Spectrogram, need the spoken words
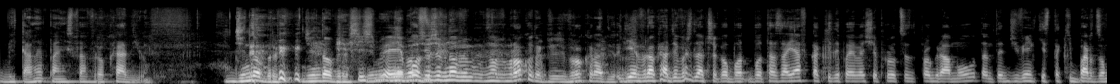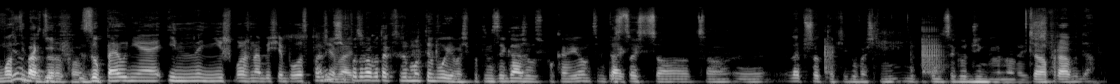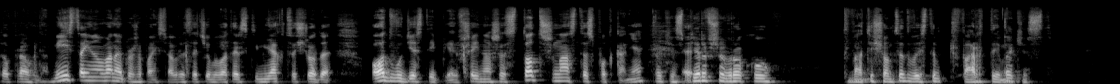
Witamy Państwa w Rock Radiu. Dzień dobry, dzień dobry. się nie, śmieję, nie, bo- myślę, że w nowym, w nowym roku, tak powiedzieć, w Rock Radio. Nie, w Rock Radiu, wiesz dlaczego? Bo, bo ta zajawka, kiedy pojawia się producent programu, ten, ten dźwięk jest taki bardzo mocny, Jest bardzo taki rockowy. zupełnie inny niż można by się było Ale mi się spodziewać. podoba, bo tak, który motywuje właśnie po tym zegarze uspokajającym, to Tak. jest coś, co, co y, lepsze od takiego właśnie niepokojącego dżingla na wejście. To prawda, to prawda. Miejsca innowane, proszę Państwa, w Resecie Obywatelskim, jak co środę o 21.00, nasze 113 spotkanie Tak jest, pierwsze w roku, 2024. tak jest.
